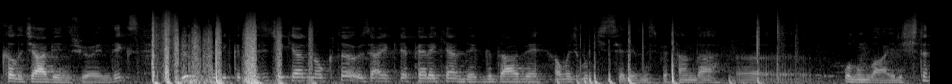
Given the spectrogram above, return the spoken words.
kalacağı benziyor endeks. Dün dikkatinizi çeken nokta özellikle perakende, gıda ve havacılık hisseleri nispeten daha olumlu ayrıştı.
